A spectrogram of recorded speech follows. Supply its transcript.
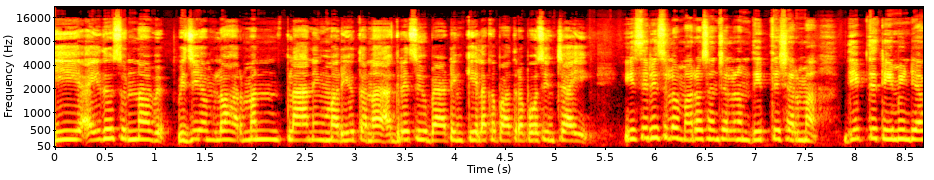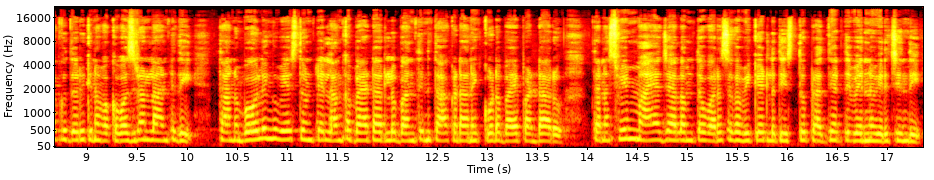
ఈ ఐదు సున్నా విజయంలో హర్మన్ ప్లానింగ్ మరియు తన అగ్రెసివ్ బ్యాటింగ్ కీలక పాత్ర పోషించాయి. ఈ సిరీస్లో మరో సంచలనం దీప్తి శర్మ. దీప్తి టీమిండియాకు దొరికిన ఒక వజ్రం లాంటిది. తాను బౌలింగ్ వేస్తుంటే లంక బ్యాటర్లు బంతిని తాకడానికి కూడా భయపడ్డారు. తన స్విమ్ మాయాజాలంతో వరుసగా వికెట్లు తీస్తూ ప్రత్యర్థి వెన్ను విరిచింది.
